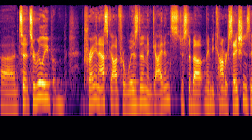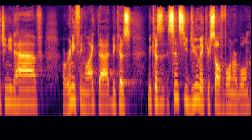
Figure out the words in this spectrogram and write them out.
uh, to, to really pray and ask God for wisdom and guidance just about maybe conversations that you need to have or anything like that. Because, because since you do make yourself vulnerable,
